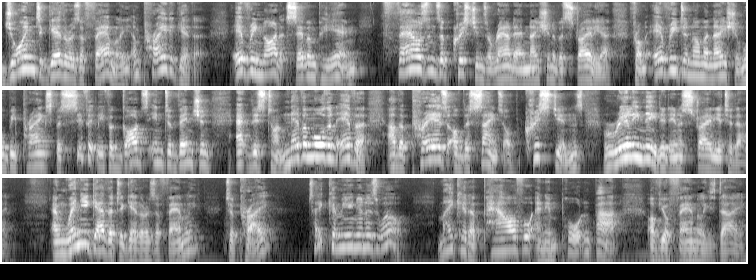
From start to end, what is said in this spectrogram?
Join together as a family and pray together. Every night at 7 p.m., thousands of Christians around our nation of Australia from every denomination will be praying specifically for God's intervention at this time. Never more than ever are the prayers of the saints, of Christians, really needed in Australia today. And when you gather together as a family to pray, take communion as well. Make it a powerful and important part of your family's day.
